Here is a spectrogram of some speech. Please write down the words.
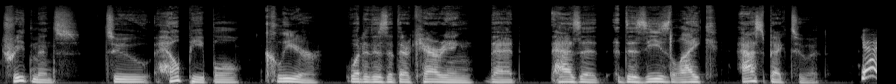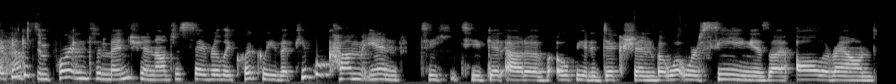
treatments to help people clear what it is that they're carrying that has a, a disease like aspect to it. Yeah, I think it's important to mention, I'll just say really quickly that people come in to, to get out of opiate addiction, but what we're seeing is an all around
